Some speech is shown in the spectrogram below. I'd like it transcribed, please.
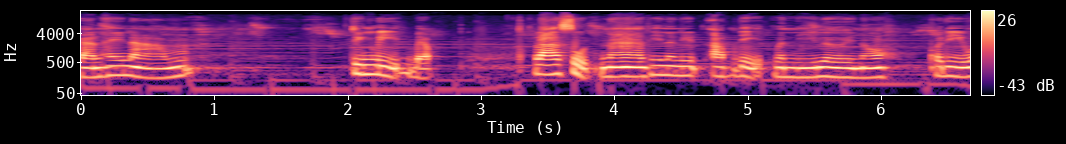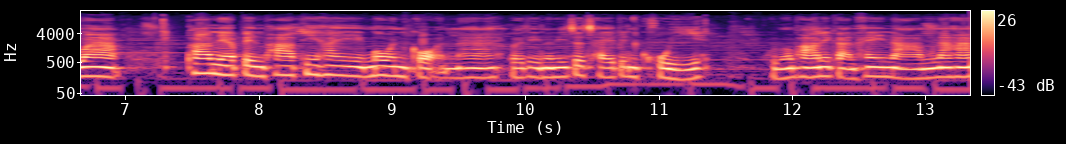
การให้น้ำจิงหรีดแบบล่าสุดนะที่นนิดอัปเดตวันนี้เลยเนาะพอดีว่าภาพนี้เป็นภาพที่ให้เมื่อวันก่อนนะปกตินนิดจะใช้เป็นขุย ขุยมะพร้าวในการให้น้ำนะคะ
